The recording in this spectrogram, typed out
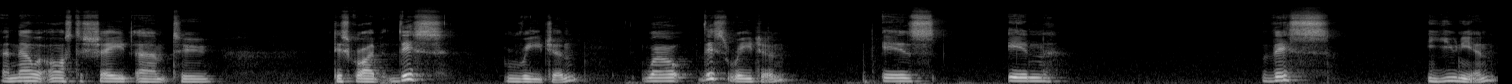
And now we're asked to shade um, to describe this region well, this region is in this union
